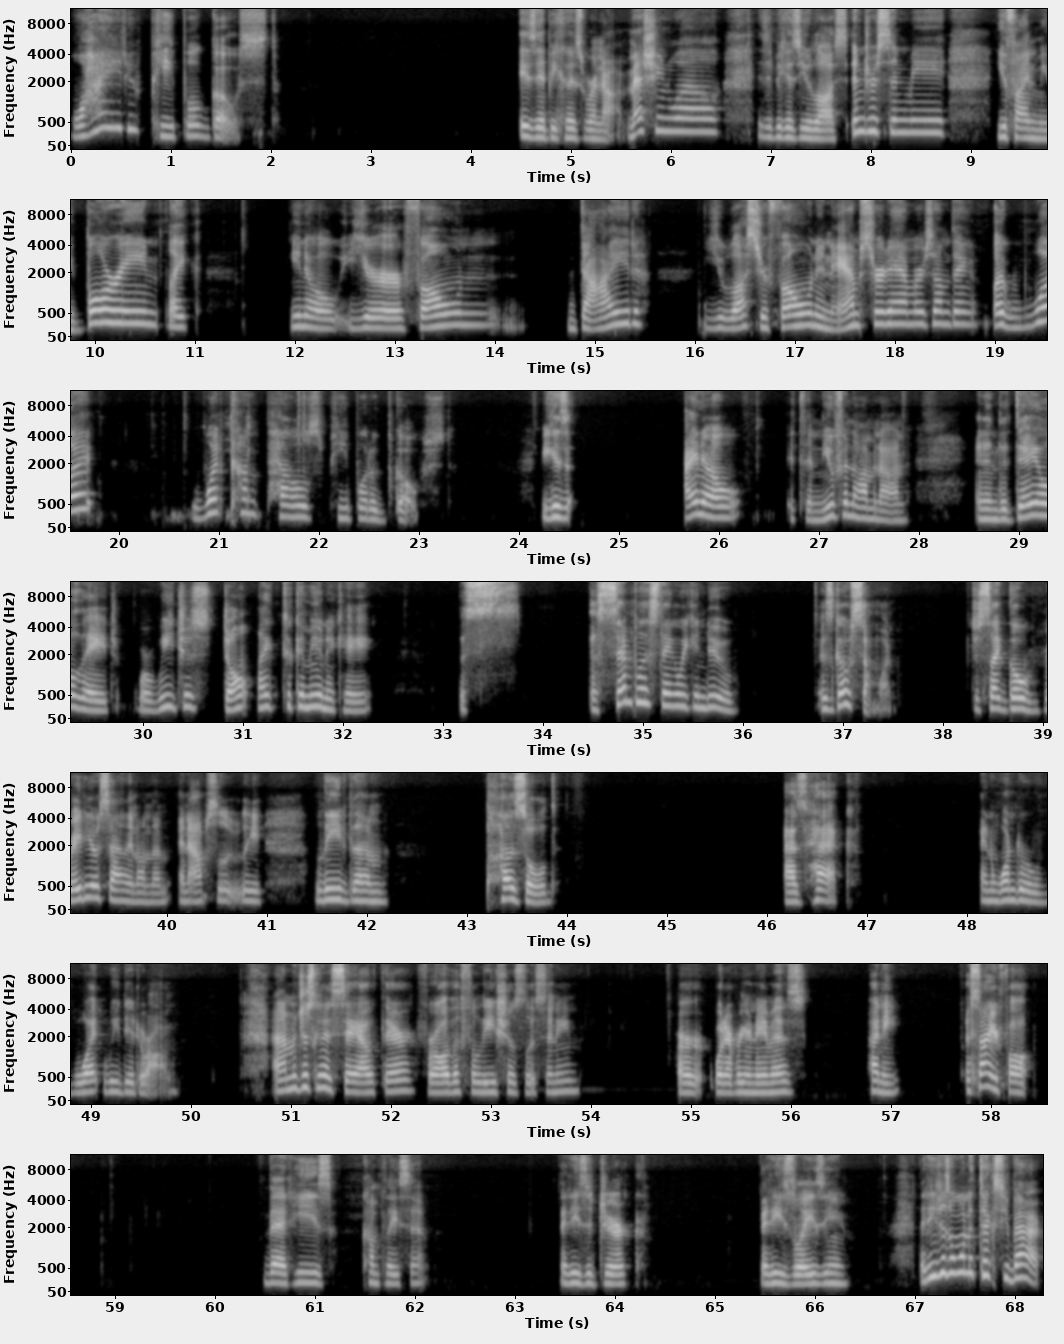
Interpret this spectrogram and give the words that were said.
why do people ghost? Is it because we're not meshing well? Is it because you lost interest in me? You find me boring? Like, you know, your phone died? You lost your phone in Amsterdam or something? Like, what what compels people to ghost? Because I know it's a new phenomenon, and in the day old age where we just don't like to communicate, the, s- the simplest thing we can do is ghost someone. Just like go radio silent on them and absolutely leave them puzzled as heck and wonder what we did wrong. And I'm just going to say out there for all the Felicias listening, or whatever your name is, honey, it's not your fault that he's complacent, that he's a jerk, that he's lazy, that he doesn't want to text you back,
